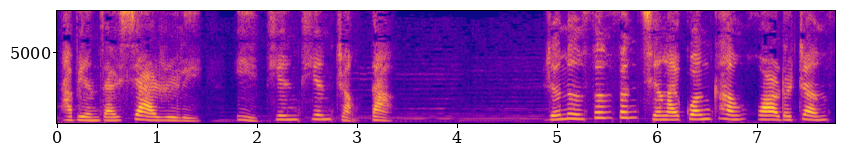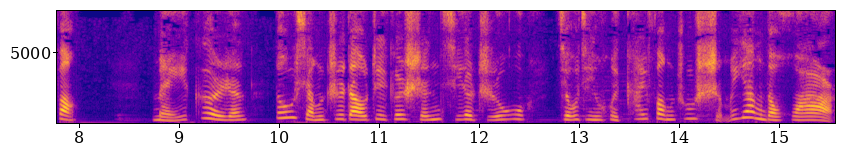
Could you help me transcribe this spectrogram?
它便在夏日里一天天长大。人们纷纷前来观看花儿的绽放，每一个人都想知道这棵神奇的植物究竟会开放出什么样的花儿。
